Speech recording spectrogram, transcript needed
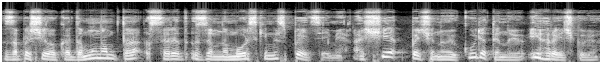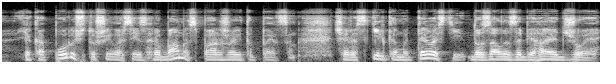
запашіло кардамоном та середземноморськими спеціями, а ще печеною курятиною і гречкою, яка поруч тушилася із грибами, спаржею та перцем. Через кілька миттєвостей до зали забігає Джоя,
